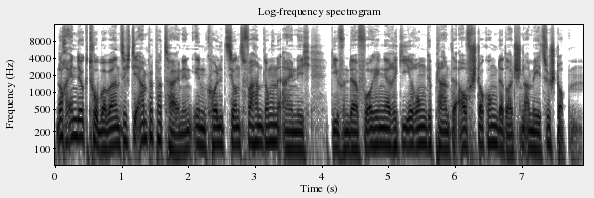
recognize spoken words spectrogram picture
Noch Ende Oktober waren sich die Ampelparteien in ihren Koalitionsverhandlungen einig, die von der Vorgängerregierung geplante Aufstockung der deutschen Armee zu stoppen.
